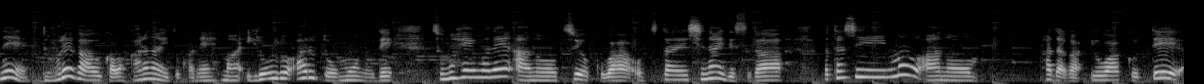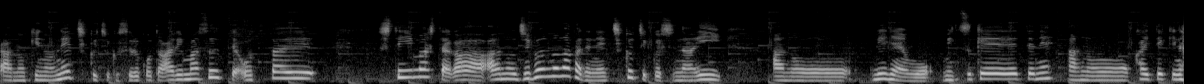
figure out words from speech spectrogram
ねどれが合うかわからないとかねまあいろいろあると思うのでその辺はねあの強くはお伝えしないですが私もあの肌が弱くてあの昨日ねチクチクすることありますってお伝えしていましたがあの自分の中でねチクチクしないあの理念を見つけてね、あの快適な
